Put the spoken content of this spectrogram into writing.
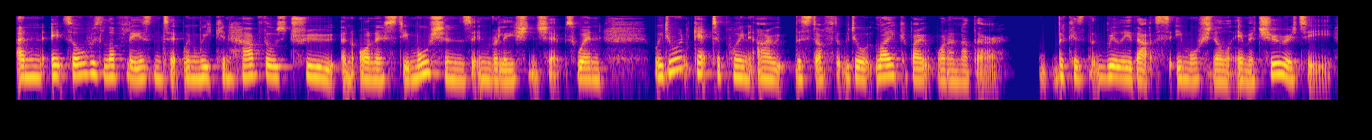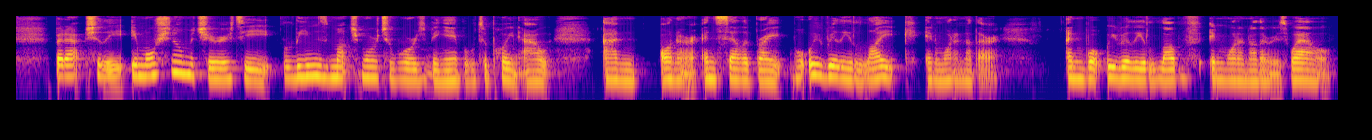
And it's always lovely, isn't it, when we can have those true and honest emotions in relationships, when we don't get to point out the stuff that we don't like about one another, because really that's emotional immaturity. But actually, emotional maturity leans much more towards being able to point out and honor and celebrate what we really like in one another and what we really love in one another as well.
